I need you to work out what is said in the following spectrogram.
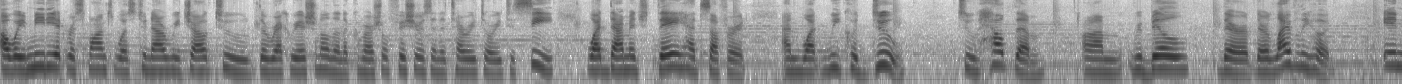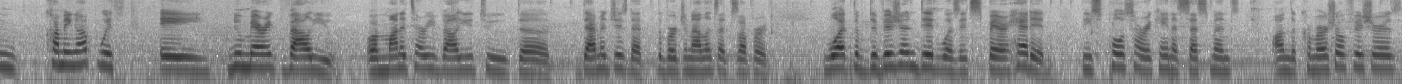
Our immediate response was to now reach out to the recreational and the commercial fishers in the territory to see what damage they had suffered and what we could do to help them um, rebuild their, their livelihood. In coming up with a numeric value or monetary value to the damages that the Virgin Islands had suffered, what the division did was it spearheaded these post-hurricane assessments on the commercial fishers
